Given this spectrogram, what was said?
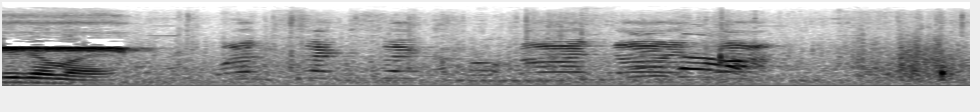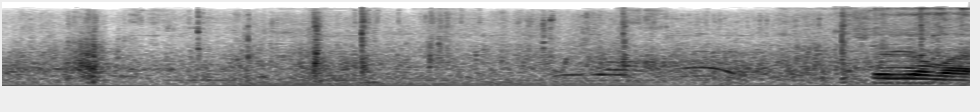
20秒前10秒前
